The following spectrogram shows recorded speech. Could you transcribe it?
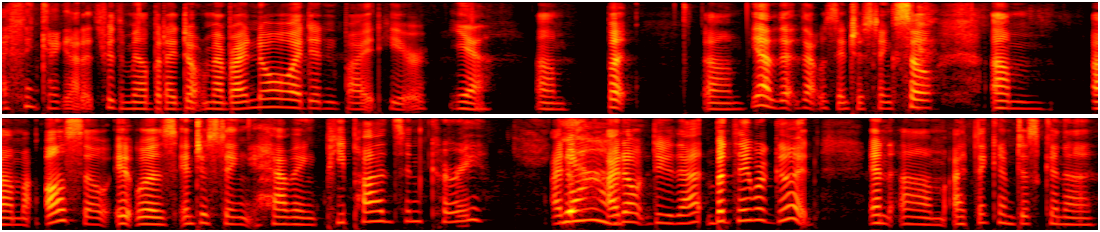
I think I got it through the mail, but I don't remember. I know I didn't buy it here. Yeah. Um, but um, yeah, that that was interesting. So, um, um, also it was interesting having pea pods in curry. I don't, Yeah. I don't do that, but they were good, and um, I think I'm just gonna,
